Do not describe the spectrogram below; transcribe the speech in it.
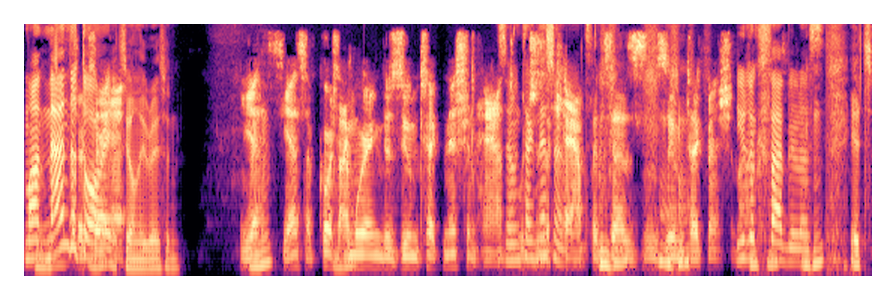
Ma- Mhm. Mandatory. Right. That's the only reason. Yes, yes, of course. I'm Mhm. wearing the Zoom technician hat, Zoom which technician is a cap hat. that says Zoom technician. You look it. fabulous. Mhm. It's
